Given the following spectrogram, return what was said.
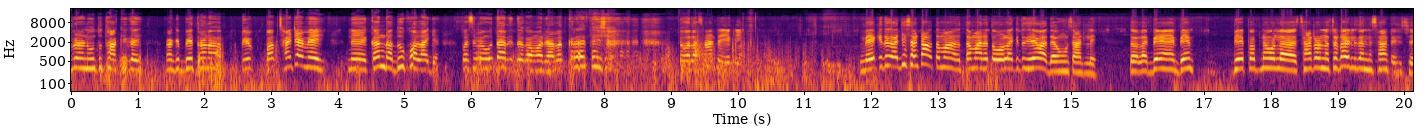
ફ્રેન્ડ હું તો થાકી ગઈ. કારણ કે બે ત્રણ, બે પગ છાંટ્યા મેં ને કંદા દુખવા લાગ્યા. પછી મેં ઉતારી દીધો કે અમારી હાલત ખરાબ થઈ છે તો ઓલા સાંટે એકલા. મેં કીધું કે હજી સંટાવ તમારે તમારે તો ઓલા કીધું રહેવા દે, હું સાંટ લે તો ઓલા બે બે બે પગના ઓલા સાંટવાના ચડાવી લીધા ને સાંટે છે.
